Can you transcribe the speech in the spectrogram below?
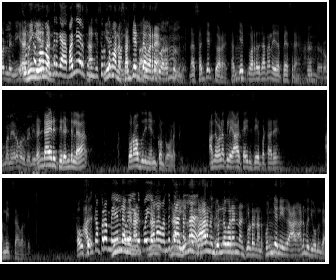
பண்ணல, நீங்க இருங்க. நான். சப்ஜெக்ட் தான் வர்றேன். வர சொல்லுங்க. நான் சப்ஜெக்ட் வரேன் சப்ஜெக்ட் வர்றதுக்காக தான் இதை பேசுகிறேன் நான். ரொம்ப நேரம் ரெண்டாயிரத்தி ரெண்டில் சொராபுதீன் என்கவுண்டர் வழக்கு. அந்த வழக்கில் யார் கைது செய்யப்பட்டார்? அமித்ஷா அவர்கள். அதுக்கப்புறம். என்ன காரணம் சொல்ல வரேன்னு நான் சொல்கிறேன் நான். கொஞ்சம் நீங்க அனுமதி விடுங்க.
